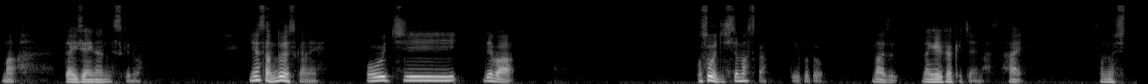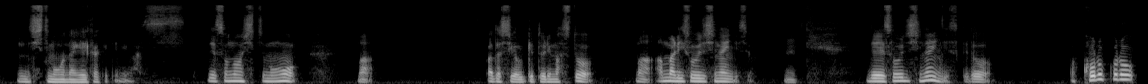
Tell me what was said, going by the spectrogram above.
まあ、題材なんですけど。皆さんどうですかね？お家では、お掃除してますか？っていうことを、まず投げかけちゃいます。はい。その質問を投げかけてみます。で、その質問を、まあ、私が受け取りますと、まあ、あんまり掃除しないんですよ。うん。で、掃除しないんですけど、コロコロ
